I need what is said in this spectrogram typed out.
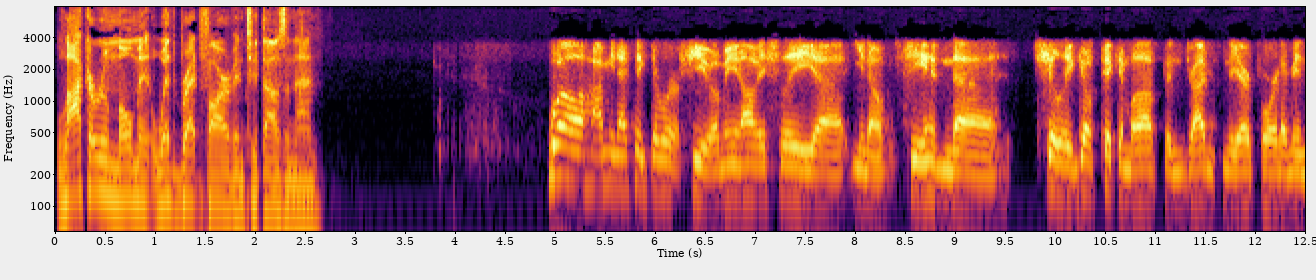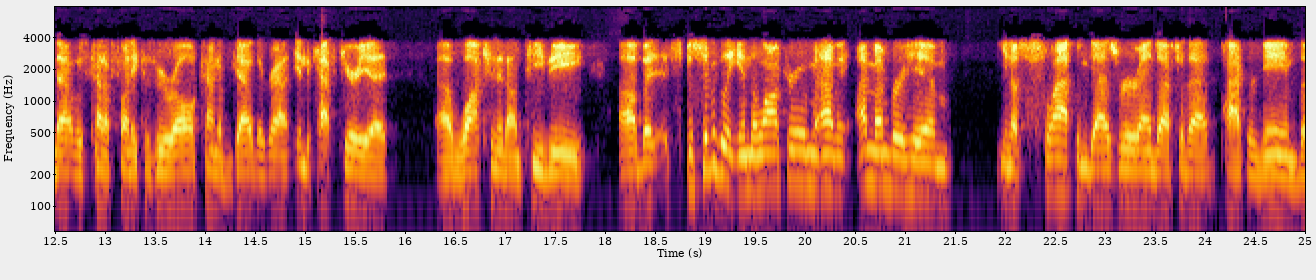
locker room moment with Brett Favre in 2009? Well, I mean, I think there were a few. I mean, obviously, uh, you know, seeing uh, Chilly go pick him up and drive him from the airport. I mean, that was kind of funny because we were all kind of gathered around in the cafeteria, uh, watching it on TV. Uh, but specifically in the locker room, I mean, I remember him, you know, slapping guys rear end after that Packer game, the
